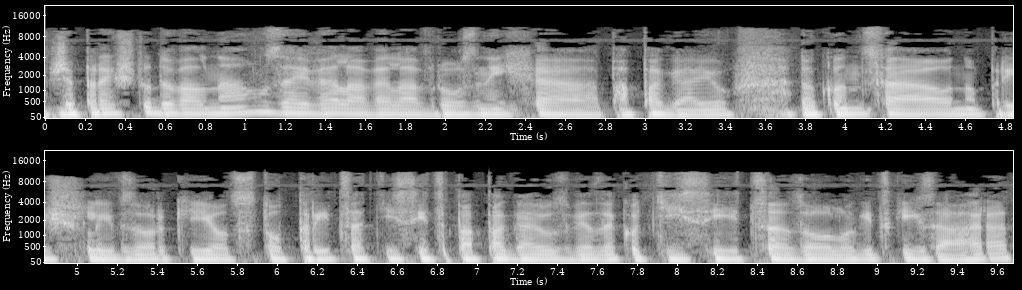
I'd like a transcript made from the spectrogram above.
že preštudoval naozaj veľa, veľa v rôznych e, papagajov. Dokonca ono prišli vzorky od 130 tisíc papagajov z viac ako tisíc zoologických záhrad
